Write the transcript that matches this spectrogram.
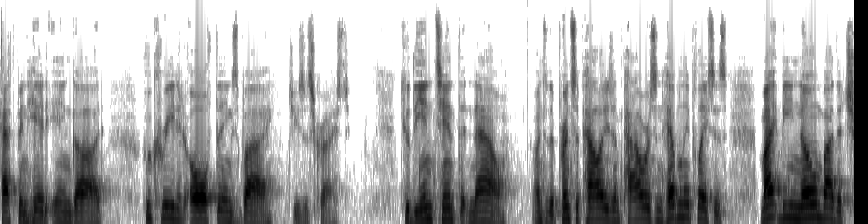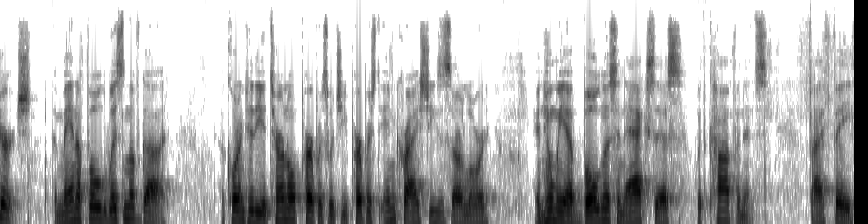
hath been hid in God, who created all things by Jesus Christ, to the intent that now unto the principalities and powers in heavenly places might be known by the church the manifold wisdom of God, according to the eternal purpose which he purposed in Christ Jesus our Lord, in whom we have boldness and access with confidence by faith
